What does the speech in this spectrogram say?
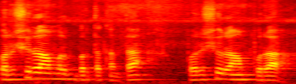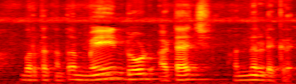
ಪರಶುರಾಮರ್ಗೆ ಬರ್ತಕ್ಕಂಥ ಪರಶುರಾಮ್ಪುರ ಬರ್ತಕ್ಕಂಥ ಮೇಯ್ನ್ ರೋಡ್ ಅಟ್ಯಾಚ್ ಹನ್ನೆರಡು ಎಕರೆ.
